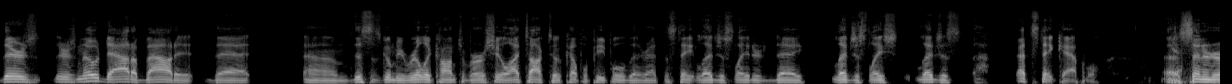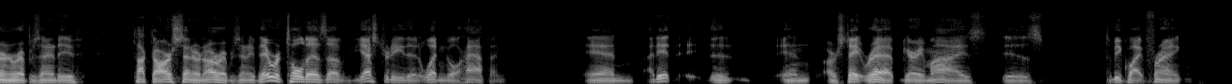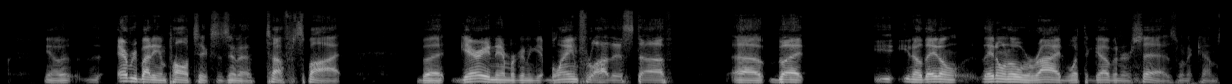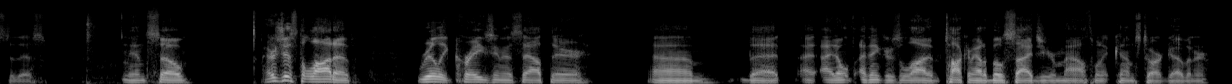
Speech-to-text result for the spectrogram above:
There's there's no doubt about it that um, this is going to be really controversial. I talked to a couple people that are at the state legislator today, legislation legis uh, at the state capitol, a Yeah. senator and a representative. Talked to our senator and our representative. They were told as of yesterday that it wasn't going to happen, and I did. The and our state rep Gary Mize is, to be quite frank, you know, everybody in politics is in a tough spot, but Gary and them are going to get blamed for a lot of this stuff. Uh, but you, you know, they don't they don't override what the governor says when it comes to this, and so there's just a lot of really craziness out there um, that I, I don't. I think there's a lot of talking out of both sides of your mouth when it comes to our governor.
